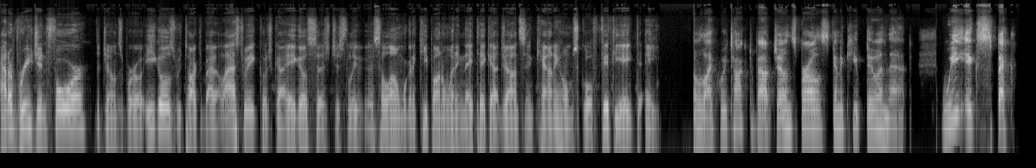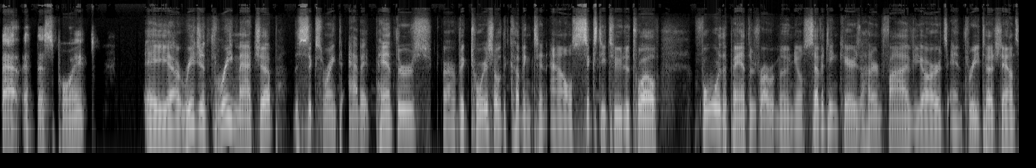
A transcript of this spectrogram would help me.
Out of Region 4, the Jonesboro Eagles, we talked about it last week. Coach Gallego says, just leave us alone. We're going to keep on winning. They take out Johnson County Homeschool 58 to 8. Oh, like we talked about, Jonesboro is going to keep doing that. We expect that at this point. A uh, Region 3 matchup. The sixth ranked Abbott Panthers are victorious over the Covington Owls 62 to 12 for the Panthers. Robert Munoz, 17 carries, 105 yards, and three touchdowns.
